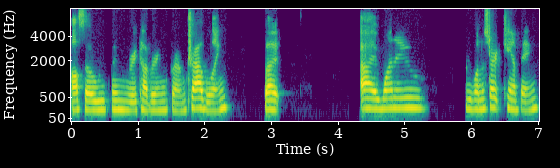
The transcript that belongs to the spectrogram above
also, we've been recovering from traveling. But I want to, we want to start camping.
